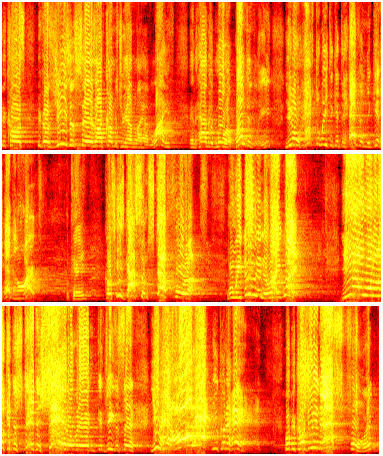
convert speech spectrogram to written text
Because, because Jesus says, I've come that you have might have life and have it more abundantly. You don't have to wait to get to heaven to get heaven on earth. Okay? Because he's got some stuff for us when we do it in the right way. You don't want to look at the, at the shed over there and Jesus said, you had all that you could have had. But because you didn't ask for it,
